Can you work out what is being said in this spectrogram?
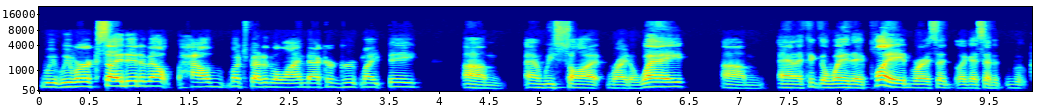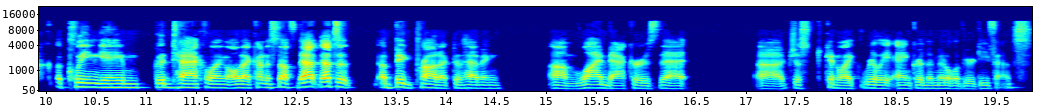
we, we were excited about how much better the linebacker group might be. Um, and we saw it right away. Um, and I think the way they played, where I said, like I said, a clean game, good tackling, all that kind of stuff. That that's a, a big product of having um, linebackers that uh, just can like really anchor the middle of your defense.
